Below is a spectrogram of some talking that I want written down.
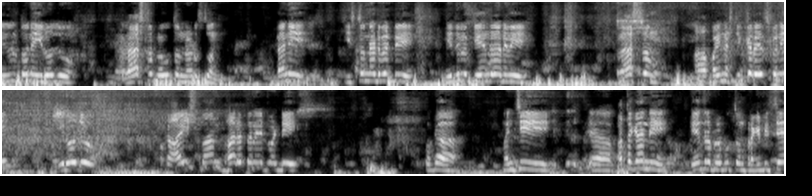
నిధులతోనే ఈరోజు రాష్ట్ర ప్రభుత్వం నడుస్తుంది. కానీ ఇస్తున్నటువంటి నిధులు కేంద్రానివి రాష్ట్రం ఆ పైన స్టిక్కర్ వేసుకొని ఈరోజు ఒక ఆయుష్మాన్ భారత్ అనేటువంటి ఒక మంచి పథకాన్ని కేంద్ర ప్రభుత్వం ప్రకటిస్తే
